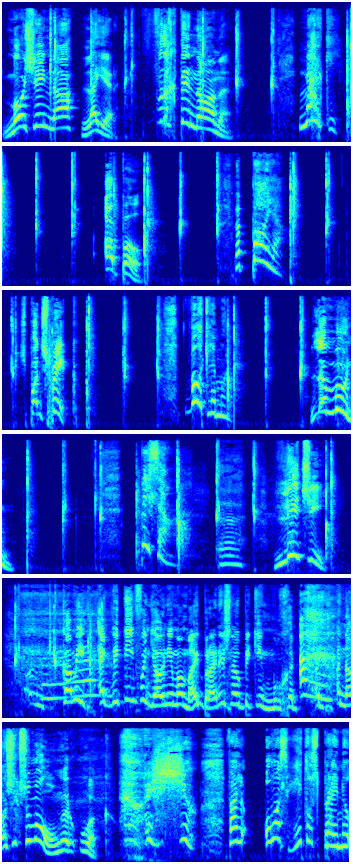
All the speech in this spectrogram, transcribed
Moshe na leier. Vrugte name. Narkie. Appel, Papaya. spanspek, Waterlemoen. lemoen, Pisang. lychee. Kammy, ek weet nie van jou nie, maar my brein is nou 'n bietjie moeg en, en, en nou is ek sommer honger ook. Sjoe. Wel ons het ons brein nou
